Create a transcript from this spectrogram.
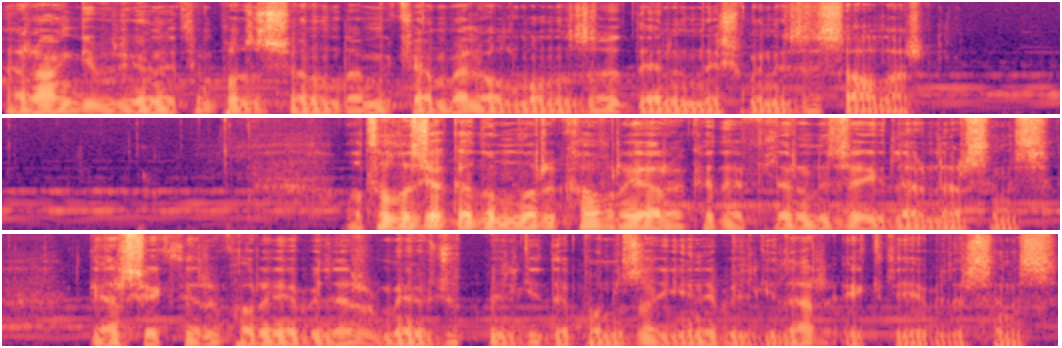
herhangi bir yönetim pozisyonunda mükemmel olmanızı, derinleşmenizi sağlar. Atılacak adımları kavrayarak hedeflerinize ilerlersiniz.'' Gerçekleri koruyabilir, mevcut bilgi deponuza yeni bilgiler ekleyebilirsiniz.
